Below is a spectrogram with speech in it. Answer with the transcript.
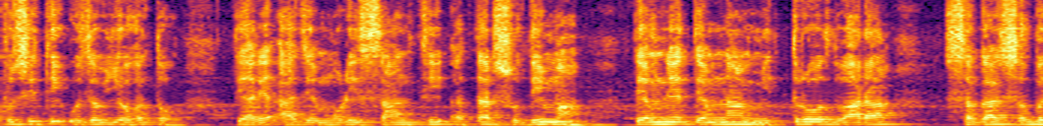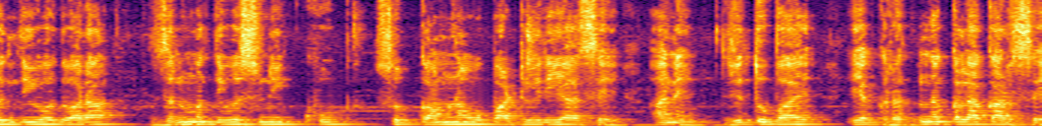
ખુશીથી ઉજવ્યો હતો. ત્યારે આજે મોડી સાંજથી અત્યાર સુધીમાં તેમને તેમના મિત્રો દ્વારા સગા સંબંધીઓ દ્વારા જન્મદિવસની ખૂબ શુભકામનાઓ પાઠવી રહ્યા છે અને જીતુભાઈ એક રત્ન કલાકાર છે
